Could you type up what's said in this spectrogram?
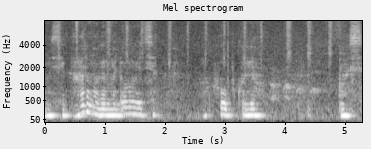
Ось як гарно вимальовується губкою. Ось.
